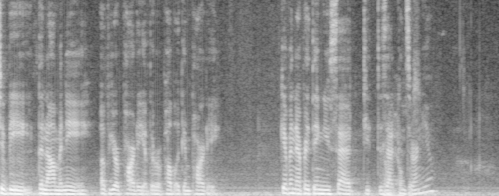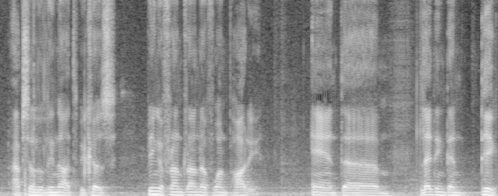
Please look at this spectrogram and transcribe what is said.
to be the nominee of your party, of the Republican Party. Given everything you said, does that concern you? Absolutely not, because being a front runner of one party and um, letting them dig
